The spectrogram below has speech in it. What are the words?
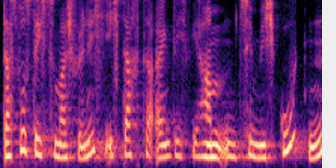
das wusste ich zum Beispiel nicht. Ich dachte eigentlich, wir haben einen ziemlich guten.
